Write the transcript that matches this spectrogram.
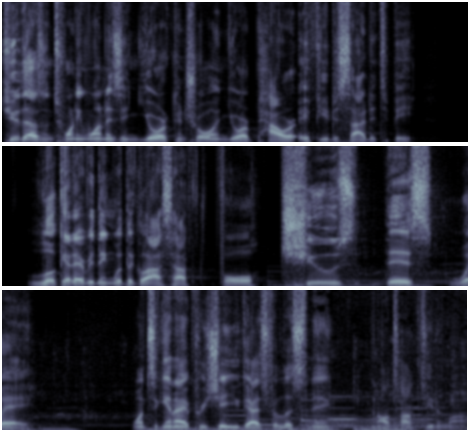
2021 is in your control and your power if you decide it to be. Look at everything with the glass half full. Choose this way. Once again, I appreciate you guys for listening, and I'll talk to you tomorrow.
